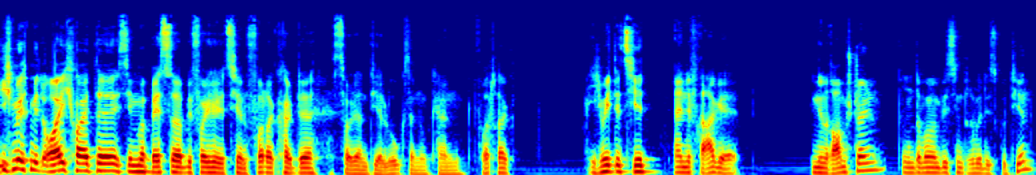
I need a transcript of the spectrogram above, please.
Ich möchte mit euch heute, ist immer besser, bevor ich jetzt hier einen Vortrag halte, es soll ja ein Dialog sein und kein Vortrag. Ich möchte jetzt hier eine Frage in den Raum stellen und da wollen wir ein bisschen drüber diskutieren.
